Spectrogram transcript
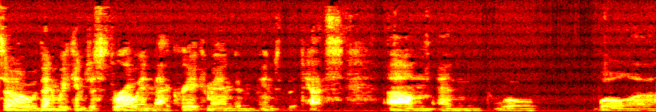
so then we can just throw in that create command in, into the tests, um, and we'll we'll uh,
